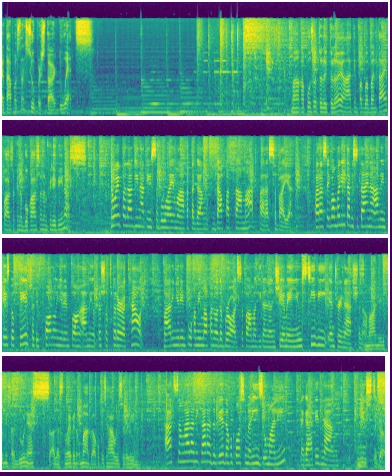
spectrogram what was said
pagkatapos ng superstar duets. Mga kapuso, tuloy-tuloy ang ating pagbabantay para sa kinabukasan ng Pilipinas. Naway palagi natin sa buhay ang mga katagang dapat tama para sa bayan. Para sa ibang balita, bisitahin ang aming Facebook page at i-follow niyo rin po ang aming official Twitter account. Maaari niyo rin po kami mapanood abroad sa pamagitan ng GMA News TV International. Samahan niyo ulit kami sa lunes, alas 9 ng umaga. Ako po si Howie Severino. At sa ngalan ni Cara David, ako po si Mariz Umali, naghahatid ng News to Go.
